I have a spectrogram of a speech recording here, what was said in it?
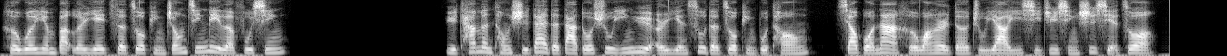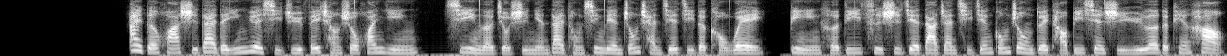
和 William Butler Yeats 的作品中经历了复兴。与他们同时代的大多数阴郁而严肃的作品不同。肖伯纳和王尔德主要以喜剧形式写作。爱德华时代的音乐喜剧非常受欢迎，吸引了九十年代同性恋中产阶级的口味，并迎合第一次世界大战期间公众对逃避现实娱乐的偏好。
